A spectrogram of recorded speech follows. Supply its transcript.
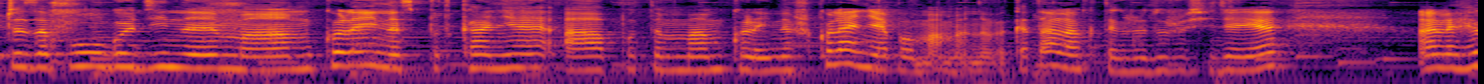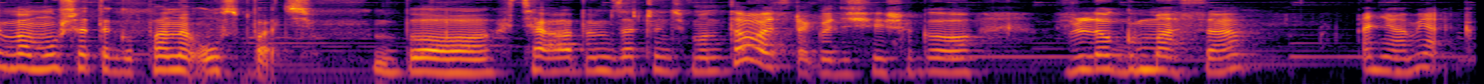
Jeszcze za pół godziny mam kolejne spotkanie, a potem mam kolejne szkolenie, bo mamy nowy katalog, także dużo się dzieje. Ale chyba muszę tego pana uspać, bo chciałabym zacząć montować tego dzisiejszego vlogmasa, a nie mam jak.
